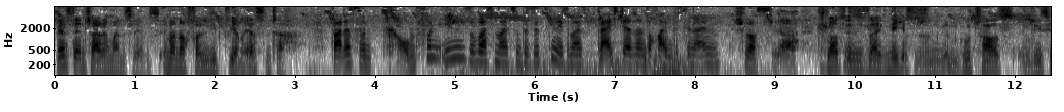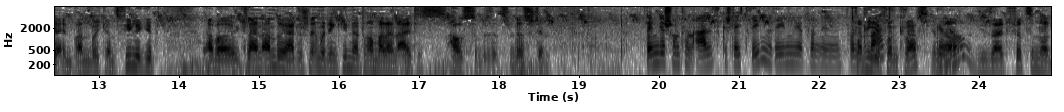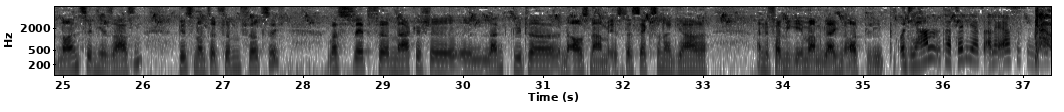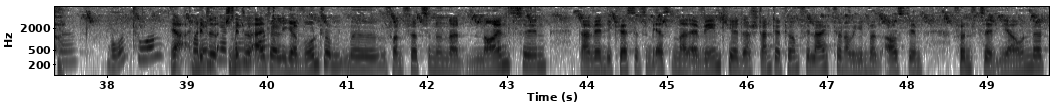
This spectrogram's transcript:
Beste Entscheidung meines Lebens. Immer noch verliebt wie am ersten Tag. War das so ein Traum von Ihnen, sowas mal zu besitzen? Ich meine, es gleicht ja dann doch ein bisschen einem Schloss. Ja, Schloss ist es vielleicht nicht. Es ist ein Gutshaus, wie es ja in Brandenburg ganz viele gibt. Aber Klein André hatte schon immer den Kindertraum, mal ein altes Haus zu besitzen. Das stimmt. Wenn wir schon von Adelsgeschlecht reden, reden wir von den von Familie Quast. von Quast, genau, die seit 1419 hier saßen, bis 1945. Was selbst für märkische äh, Landgüter eine Ausnahme ist, dass 600 Jahre eine Familie immer am gleichen Ort blieb. Und die haben tatsächlich als allererstes in diesem Wohnturm, Ja, ein mittel, mittelalterlicher Wohnturm äh, von 1419. Da werden die Queste zum ersten Mal erwähnt hier. Da stand der Turm vielleicht schon, aber jedenfalls aus dem 15. Jahrhundert.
